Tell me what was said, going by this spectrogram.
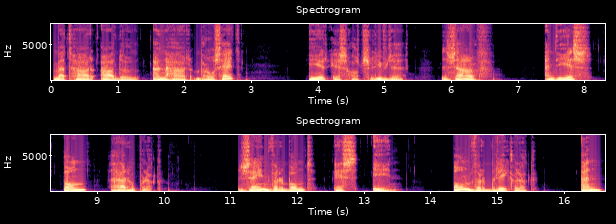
met haar adel en haar broosheid. Hier is Gods liefde zelf, en die is onherroepelijk. Zijn verbond is één, onverbrekelijk en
